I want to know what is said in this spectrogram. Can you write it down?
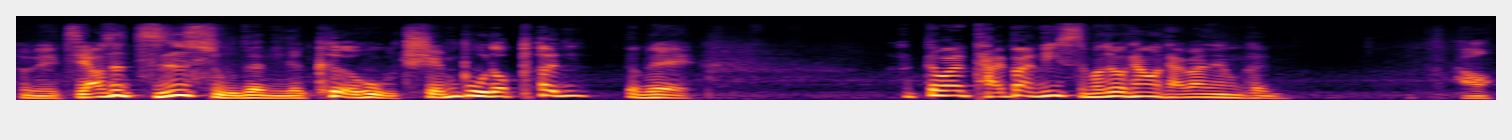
对不对？只要是直属的你的客户，全部都喷，对不对？对吧？台办，你什么时候看过台办那样喷？好，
